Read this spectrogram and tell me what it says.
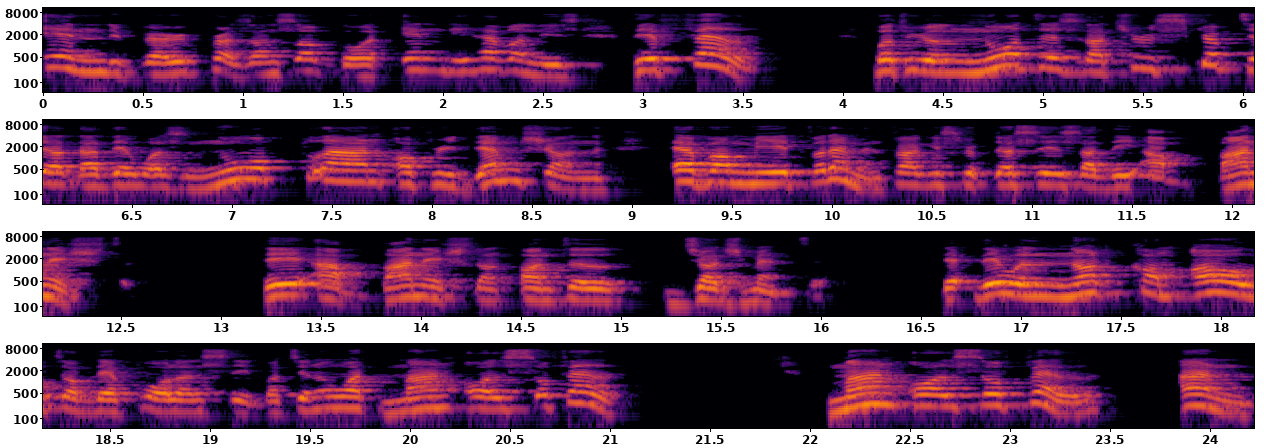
in the very presence of God in the heavenlies. They fell. But we will notice that through scripture that there was no plan of redemption ever made for them. In fact, the scripture says that they are banished. They are banished until judgment. They, they will not come out of their fallen state. But you know what? Man also fell man also fell, and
